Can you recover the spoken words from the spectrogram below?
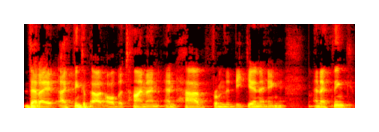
that I, I think about all the time and, and have from the beginning. And I think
